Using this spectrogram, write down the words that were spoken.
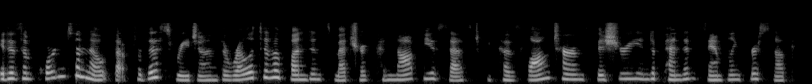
It is important to note that for this region, the relative abundance metric could not be assessed because long-term fishery independent sampling for snook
